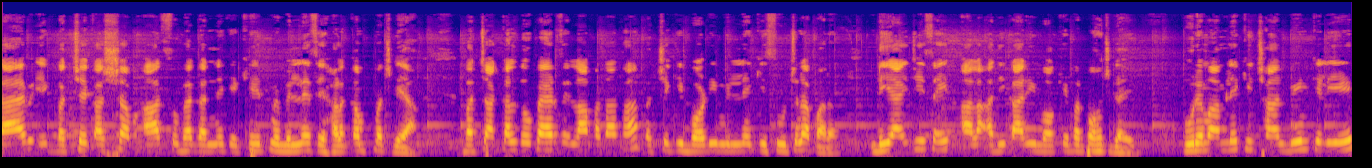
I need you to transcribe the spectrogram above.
गायब एक बच्चे का शव आज सुबह गन्ने के खेत में मिलने से हड़कंप मच गया। बच्चा कल दोपहर से लापता था। बच्चे की बॉडी मिलने की सूचना पर डीआईजी सहित आला अधिकारी मौके पर पहुँच गए। पूरे मामले की छानबीन के लिए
